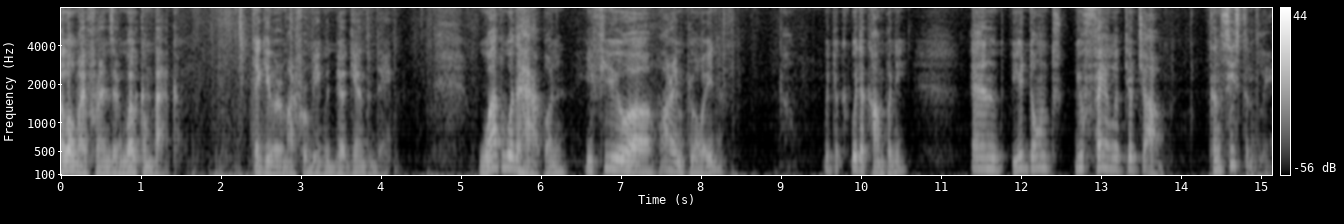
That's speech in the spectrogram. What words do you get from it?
Hello, my friends, and welcome back. Thank you very much for being with me again today. What would happen if you uh, are employed with a, with a company and you don't you fail at your job consistently?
